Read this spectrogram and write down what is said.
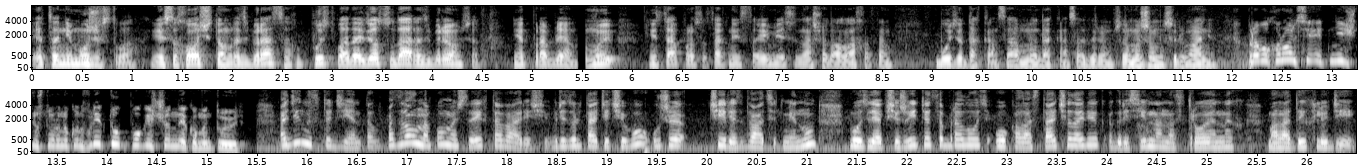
это не мужество. Если хочет там разбираться, пусть подойдет сюда, разберемся. Нет проблем. Мы не так просто так не стоим, если насчет Аллаха там будет до конца, мы до конца деремся. Мы же мусульмане. Правоохоронці етнічну сторону конфлікту поки що не коментують. Один из студентов позвал на помощь своих товарищей, в результате чего уже через 20 минут возле общежития собралось около 100 человек агрессивно настроенных молодых людей.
